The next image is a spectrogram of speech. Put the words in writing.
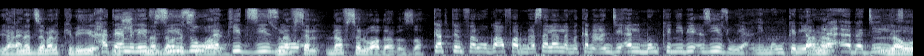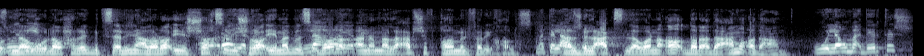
يعني طيب. نادي الزمالك كبير هتعمل إيه؟ في زيزو؟ أكيد زيزو- نفس ال... نفس الوضع بالظبط. كابتن فاروق جعفر مثلا لما كان عندي قال ممكن يبيع زيزو. يعني ممكن لو لقى بديل لو لزيزو لو يبيع. لو حضرتك بتسأليني على رأيي الشخصي رأيك مش. راي مجلس إدارة أنا. ما لعبش في قوام الفريق خالص. ما تلعبش. بل بالعكس لو أنا أقدر أدعمه أدعمه. ولو ما قدرتش؟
